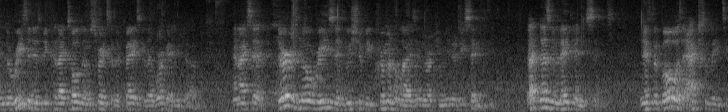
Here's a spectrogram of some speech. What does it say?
and the reason is because I told them straight to their face, because I work at UW. And I said, there is no reason we should be criminalizing our community safety. That doesn't make any sense. And if the goal is actually to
